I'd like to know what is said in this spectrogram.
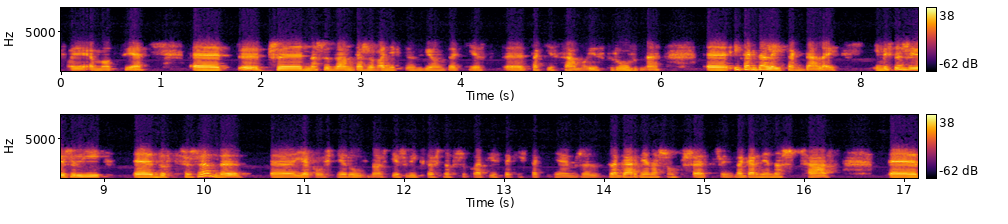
Twoje emocje, e, e, czy nasze zaangażowanie w ten związek jest e, takie samo, jest równe i tak dalej, i tak dalej. I myślę, że jeżeli dostrzeżemy E, jakąś nierówność. Jeżeli ktoś na przykład jest jakiś taki, nie wiem, że zagarnia naszą przestrzeń, zagarnia nasz czas, e,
